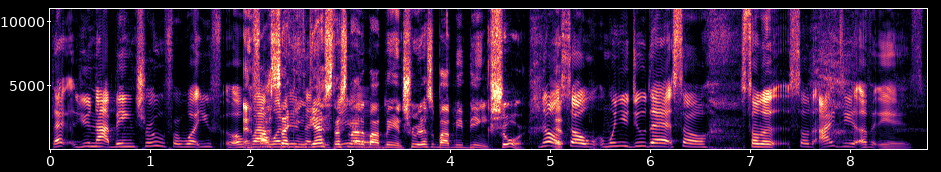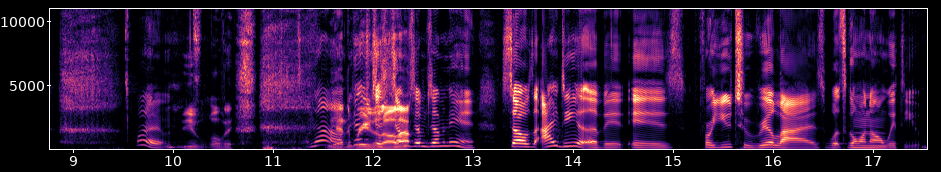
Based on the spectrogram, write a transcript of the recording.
that you're not being true for what you about If I second that guess, you that's not about being true. That's about me being sure. No, If- so when you do that, so so the so the idea of it is what you over there. no to because you just jump, jump, jumping in. So the idea of it is for you to realize what's going on with you.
